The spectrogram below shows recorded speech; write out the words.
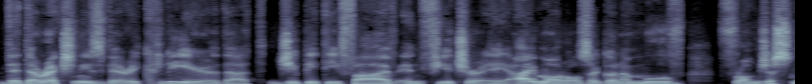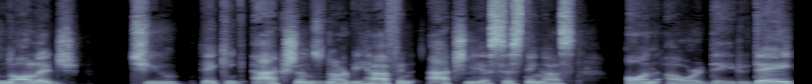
the direction is very clear that GPT-5 and future AI models are going to move from just knowledge to taking actions on our behalf and actually assisting us on our day to day,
